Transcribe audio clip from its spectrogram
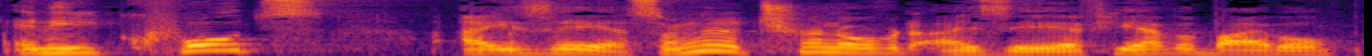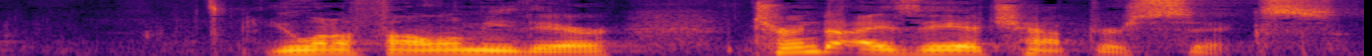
And he quotes Isaiah. So I'm going to turn over to Isaiah. If you have a Bible, you want to follow me there, turn to Isaiah chapter 6.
